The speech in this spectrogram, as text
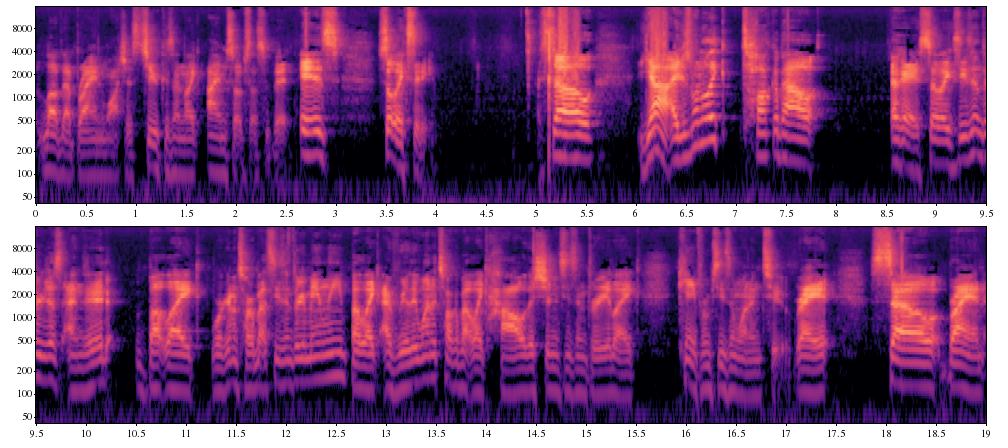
love that Bryan watches too because I'm like I'm so obsessed with it is Salt Lake City. So yeah, I just want to like talk about okay, so like season three just ended, but like we're gonna talk about season three mainly, but like I really want to talk about like how the shit in season three like came from season one and two, right? So, Bryan,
